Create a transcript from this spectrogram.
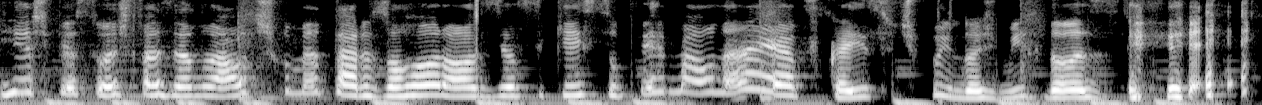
e as pessoas fazendo altos comentários horrorosos. E eu fiquei super mal na época, isso tipo em 2012.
